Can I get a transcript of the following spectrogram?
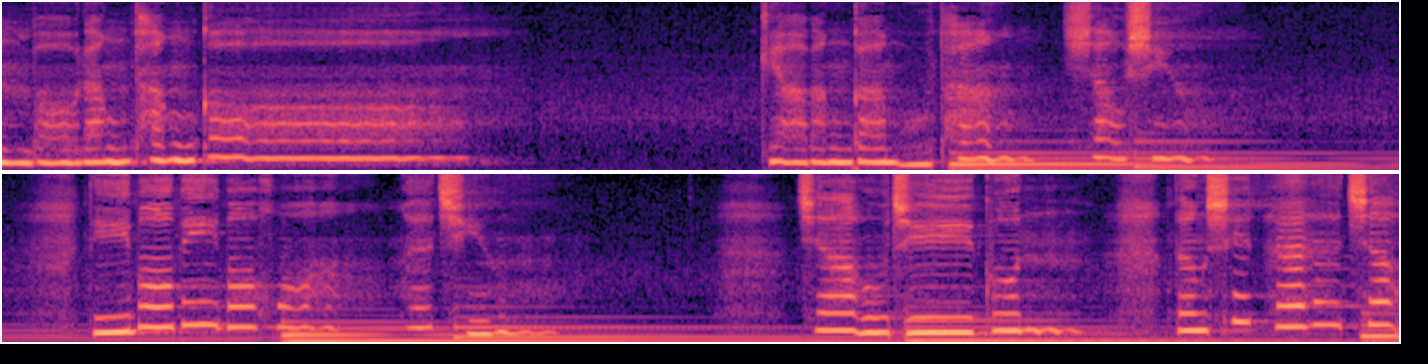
无人通讲，惊梦敢有通想象？伫无边无花的墙，才有一群当时的鸟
